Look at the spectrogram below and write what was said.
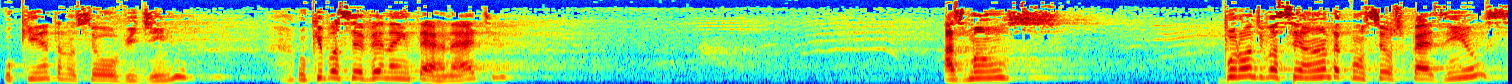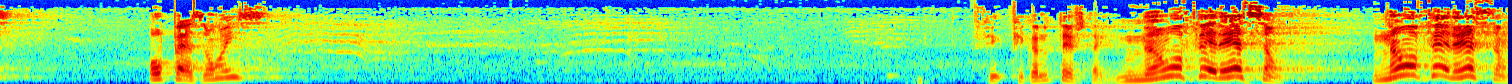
o que entra no seu ouvidinho, o que você vê na internet, as mãos, por onde você anda com seus pezinhos, ou pezões. Fica no texto aí. Não ofereçam. Não ofereçam,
